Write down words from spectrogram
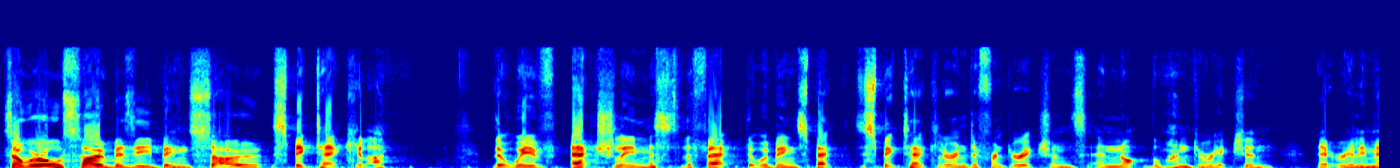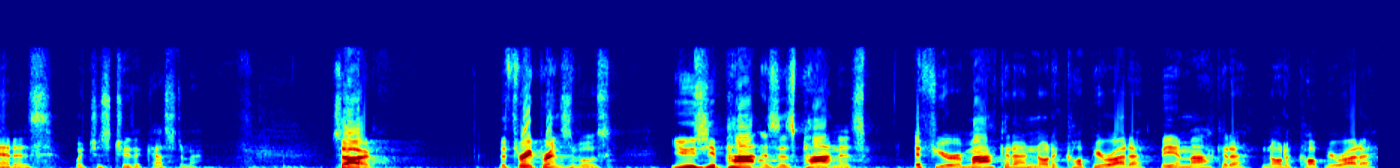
so we're all so busy being so spectacular that we've actually missed the fact that we're being spe spectacular in different directions and not the one direction that really matters, which is to the customer. So, the three principles. Use your partners as partners. If you're a marketer, not a copywriter, be a marketer, not a copywriter.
